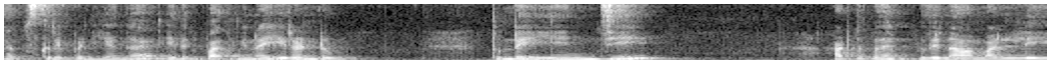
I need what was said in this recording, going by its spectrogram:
சப்ஸ்கிரைப் பண்ணிக்கோங்க. இதுக்கு பார்த்தீங்கன்னா இரண்டு துண்டு இஞ்சி அடுத்து பார்த்தீங்கன்னா புதினா மல்லி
